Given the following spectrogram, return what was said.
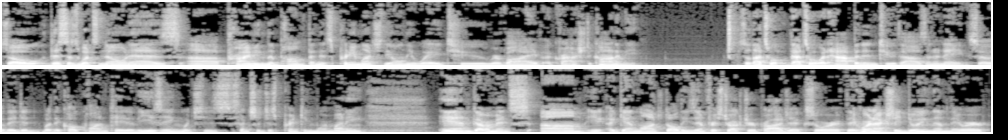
So this is what's known as uh, priming the pump, and it's pretty much the only way to revive a crashed economy. So that's what that's what would happen in 2008. So they did what they call quantitative easing, which is essentially just printing more money. And governments um, again launched all these infrastructure projects, or if they weren't actually doing them, they were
